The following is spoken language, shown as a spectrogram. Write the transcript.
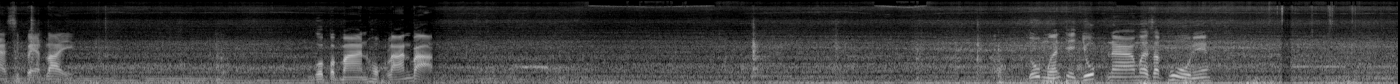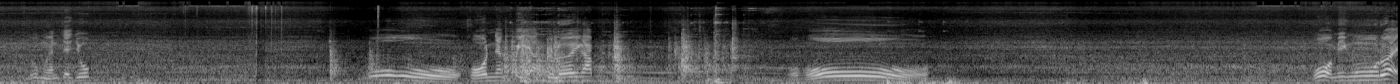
158 ไร่งบประมาณ 6 ล้านบาท ดูเหมือนจะยุบนะเมื่อสักครู่นี้ ดูเหมือนจะยุบ โอ้โคนยังเปียกอยู่เลยครับ โอ้โห โอ้มีงูด้วย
